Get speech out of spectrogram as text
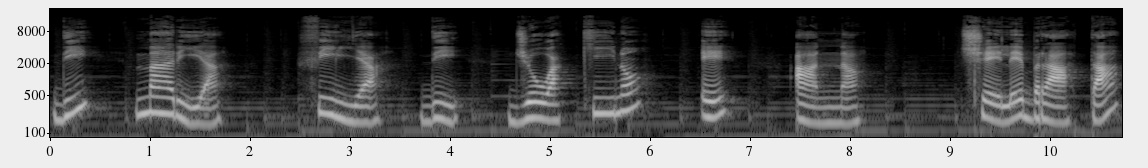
di Maria, figlia di Gioacchino e Anna, celebrata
